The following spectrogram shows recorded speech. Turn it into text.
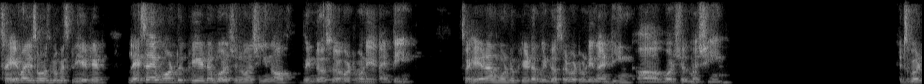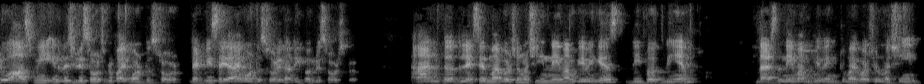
So here my resource group is created. Let's say I want to create a virtual machine of Windows Server 2019. So here I'm going to create a Windows Server 2019 uh, virtual machine. It's going to ask me in which resource group I want to store. Let me say I want to store in a Deepak resource group. And uh, let's say my virtual machine name I'm giving is Deepak VM. That's the name I'm giving to my virtual machine.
